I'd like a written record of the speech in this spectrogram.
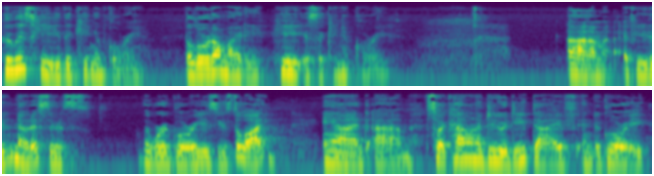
Who is he, the King of glory? The Lord Almighty, he is the King of glory. Um, if you didn't notice, there's the word glory is used a lot. And um, so I kind of want to do a deep dive into glory.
